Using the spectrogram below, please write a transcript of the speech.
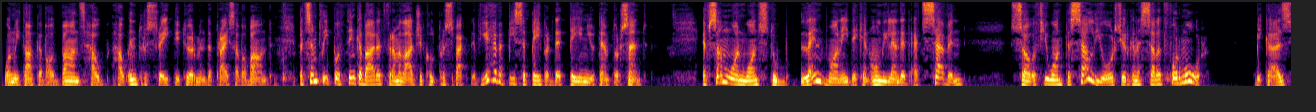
when we talk about bonds, how, how interest rate determine the price of a bond. But simply put, think about it from a logical perspective. You have a piece of paper that paying you 10%. If someone wants to lend money, they can only lend it at seven. So if you want to sell yours, you're going to sell it for more because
